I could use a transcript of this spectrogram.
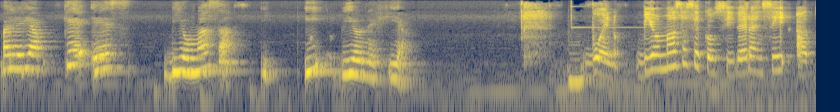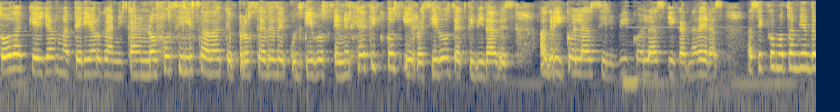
Valeria, ¿qué es biomasa y, y bioenergía? Bueno, biomasa se considera en sí a toda aquella materia orgánica no fosilizada que procede de cultivos energéticos y residuos de actividades agrícolas, silvícolas y ganaderas, así como también de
